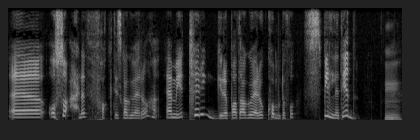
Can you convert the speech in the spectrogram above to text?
Eh, og så er det faktisk Aguero. Jeg er mye tryggere på at Aguero kommer til å få spilletid Mm.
